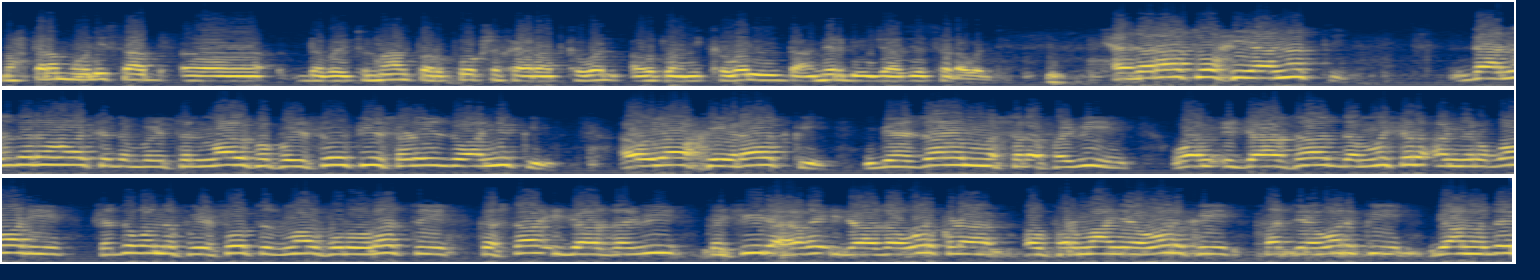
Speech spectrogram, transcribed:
محترم مولوی صاحب د بیت المال پر پوښ خیرات کول او ځواني کول د امیر به اجازه څه ډول دي حضرات او خیانت دي دا نه دروا چې د بیت المال په پیسو کې سړی ځواني کوي او یا خیرات کوي بې ځای مصرفوي و اجازه د مشر امیر غواړي چه دغه نفیسو ته زما ضرورت دی که ستا اجازه وي که چیرې هغه اجازه ورکړه او فرمان یې ورکړي خط یې ورکړي بیا نو دی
